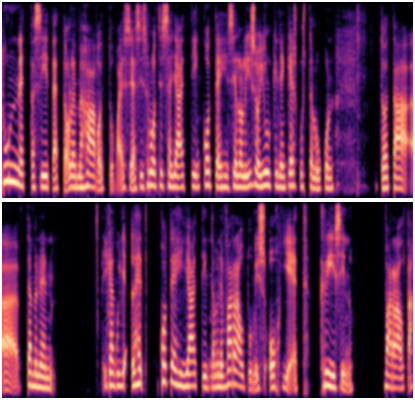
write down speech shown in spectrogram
tunnetta siitä, että olemme haavoittuvaisia. Siis Ruotsissa jaettiin koteihin, siellä oli iso julkinen keskustelu, kun tota, tämmöinen ikään kuin koteihin jaettiin tämmöinen varautumisohjeet kriisin varalta.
